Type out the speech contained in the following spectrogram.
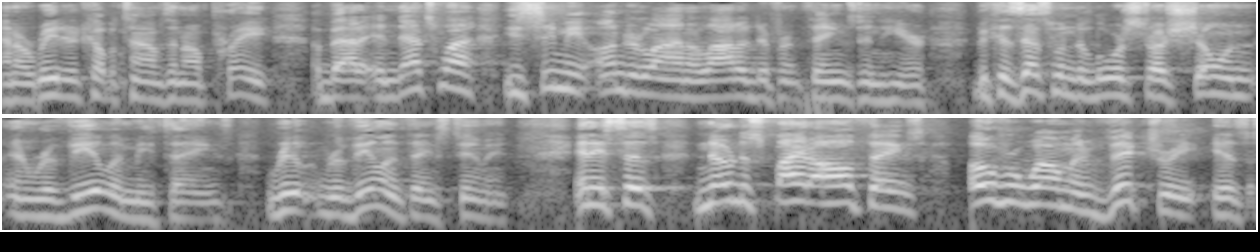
and I'll read it a couple times and I'll pray about it. And that's why you see me underline a lot of different things in here because that's when the Lord starts showing and revealing me things, re- revealing things to me. And He says, No, despite all things, overwhelming victory is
